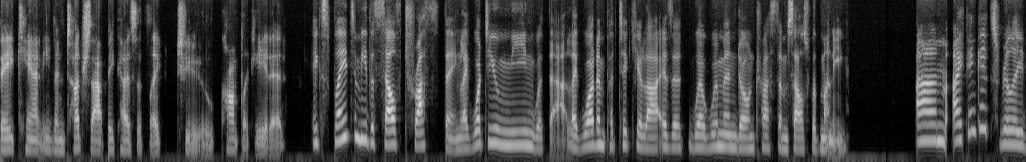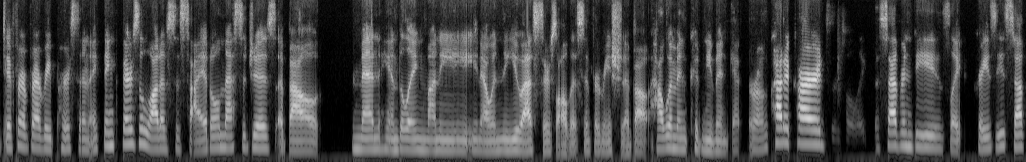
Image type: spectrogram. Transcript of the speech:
they can't even touch that because it's like too complicated. Explain to me the self trust thing. Like, what do you mean with that? Like, what in particular is it where women don't trust themselves with money? Um, I think it's really different for every person. I think there's a lot of societal messages about men handling money. You know, in the US, there's all this information about how women couldn't even get their own credit cards until like the 70s, like crazy stuff.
